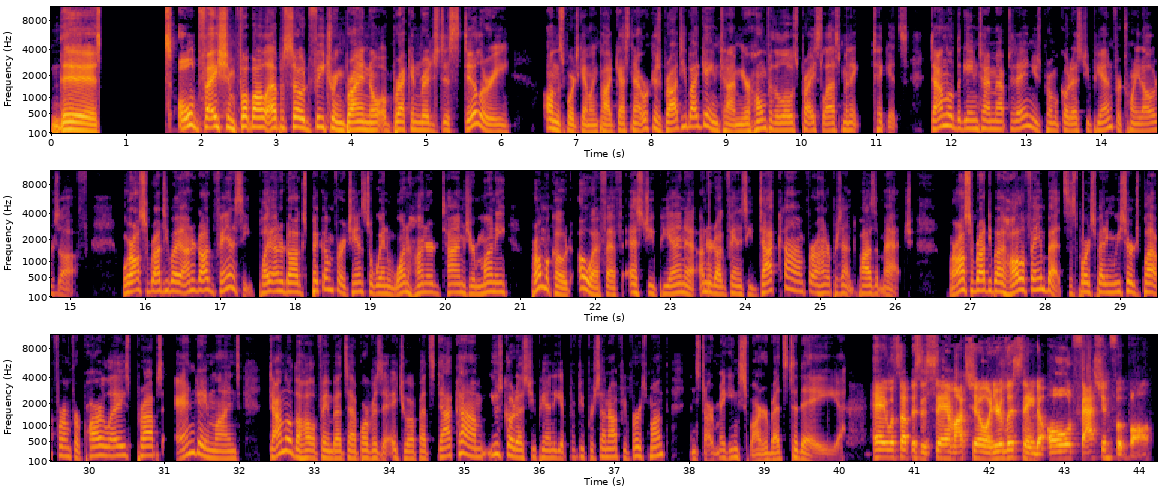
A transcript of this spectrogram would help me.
This old fashioned football episode featuring Bryan Nolt of Breckenridge Distillery on the Sports Gambling Podcast Network is brought to you by Game Time, your home for the lowest price last minute tickets. Download the Game Time app today and use promo code SGPN for $20 off. We're also brought to you by Underdog Fantasy. Play Underdogs Pick'em for a chance to win 100 times your money. Promo code OFFSGPN at UnderdogFantasy.com for 100% deposit match. We're also brought to you by Hall of Fame Bets, the sports betting research platform for parlays, props, and game lines. Download the Hall of Fame Bets app or visit HOFBets.com. Use code SGPN to get 50% off your first month and start making smarter bets today. Hey, what's up? This is Sam Acho, and you're listening to Old Fashioned Football.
